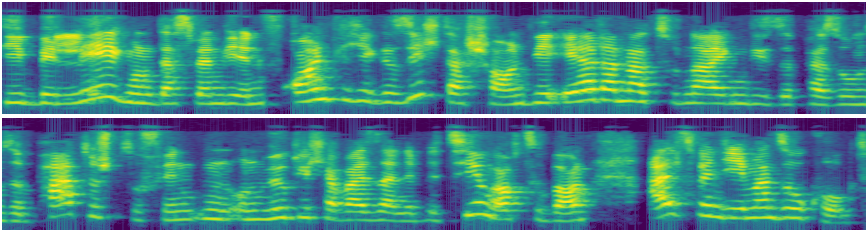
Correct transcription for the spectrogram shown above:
die belegen, dass wenn wir in freundliche Gesichter schauen, wir eher dann dazu neigen, diese Person sympathisch zu finden und möglicherweise eine Beziehung aufzubauen, als wenn jemand so guckt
